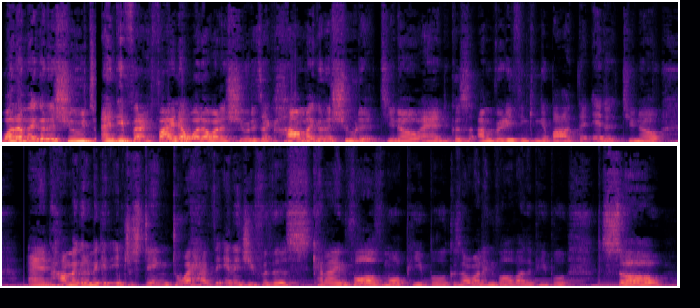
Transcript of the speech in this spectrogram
what am I gonna shoot? And if I find out what I want to shoot, it's like, how am I gonna shoot it? You know, and because I'm really thinking about the edit, you know, and how am I gonna make it interesting? Do I have the energy for this? Can I involve more people? Because I want to involve other people. So,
